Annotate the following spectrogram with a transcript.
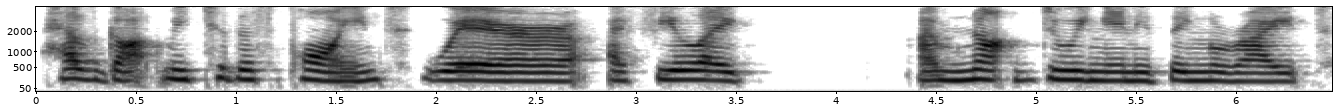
has got me to this point where I feel like I'm not doing anything right.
